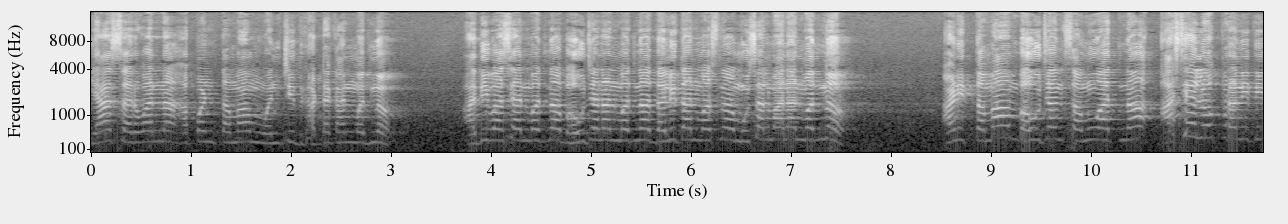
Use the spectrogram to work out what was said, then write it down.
या सर्वांना आपण तमाम वंचित घटकांमधनं आदिवास्यांमधनं बहुजनांमधनं दलितांमधनं मुसलमानांमधनं आणि तमाम बहुजन समूहातनं असे लोकप्रतिनिधी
